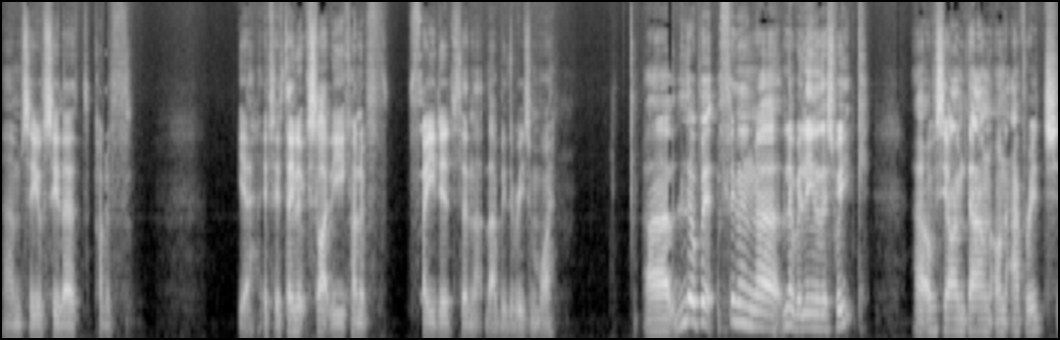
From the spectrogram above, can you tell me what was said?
Um, so you'll see they're kind of yeah, if if they look slightly kind of faded, then that that'd be the reason why. Uh, a little bit feeling uh, a little bit leaner this week. Uh, obviously, I'm down on average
